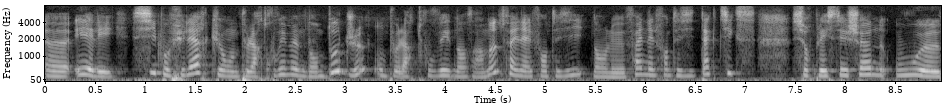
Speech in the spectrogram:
euh, et elle est si populaire qu'on peut la retrouver même dans d'autres jeux. On peut la retrouver dans un autre Final Fantasy, dans le Final Fantasy Tactics sur PlayStation où euh,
